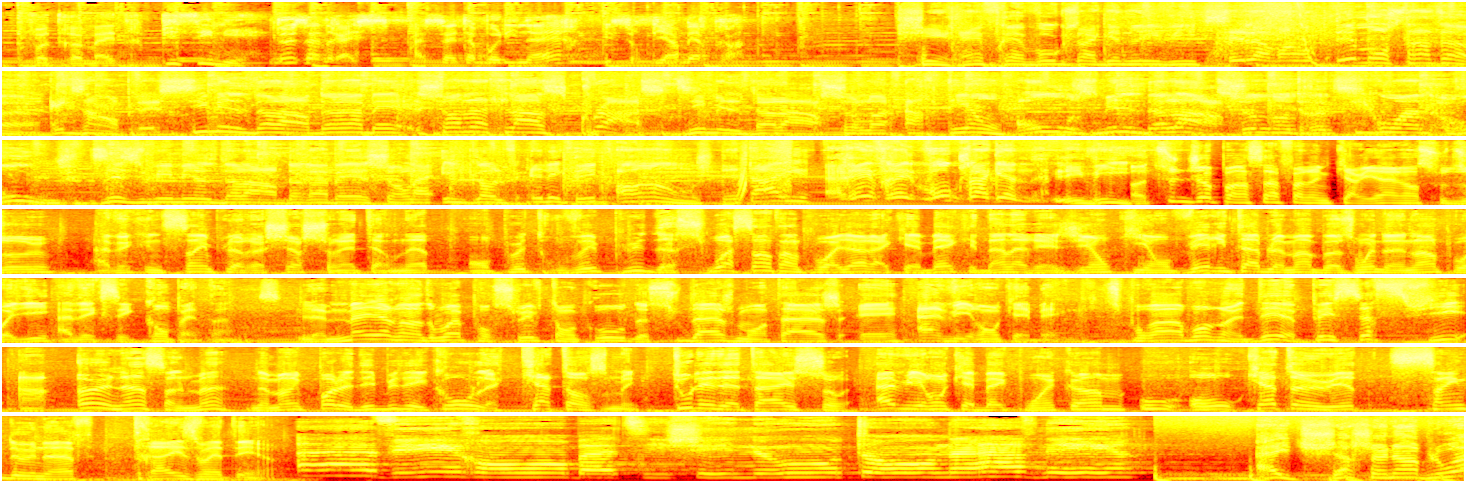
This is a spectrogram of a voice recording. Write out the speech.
votre maître piscinier. Deux adresses, à Saint-Apollinaire et sur Pierre-Bertrand. Chez Rinfraie Volkswagen Levy, c'est la vente démonstrateur. Exemple, 6 000 de rabais sur l'Atlas Cross, 10 000 sur le Arteon, 11 000 sur notre Tiguan Rouge, 18 000 de rabais sur la e-Golf électrique orange. Détail, Rinfraie Volkswagen Levy. As-tu déjà pensé à faire une carrière en soudure? Avec une simple recherche sur Internet, on peut trouver plus de 60 employeurs à Québec et dans la région qui ont véritablement besoin d'un employé avec ses compétences. Le meilleur endroit pour suivre ton cours de soudage-montage est Aviron Québec. Tu pourras avoir un DEP certifié en un an seulement. Ne manque pas le début des cours le 14 mai. Tous les détails sur avironquebec.com ou au 418-529-1321. Aviron bâti chez nous ton avenir. Hey, tu cherches un emploi?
